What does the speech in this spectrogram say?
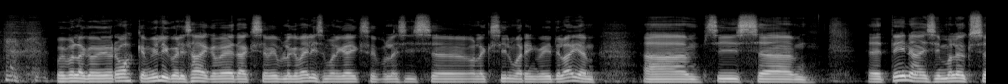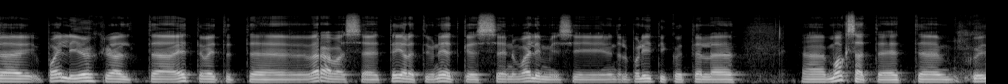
võib-olla kui rohkem ülikoolis aega veedaks ja võib-olla ka välismaal käiks, võib-olla siis äh, oleks silmaring veidi laiem äh,. siis äh, teine asi, ma lööks äh, palli jõhkralt äh, ettevõtjate äh, väravasse, et teie olete ju need, kes enne valimisi nendele poliitikutele maksate, et kui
